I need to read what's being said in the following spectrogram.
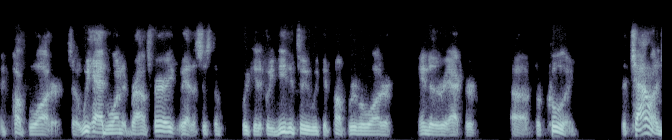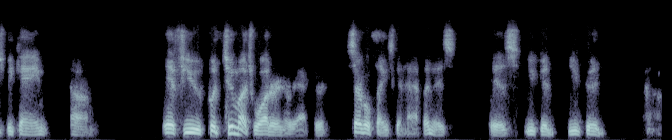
and pump water. So we had one at Browns Ferry. We had a system we could, if we needed to, we could pump river water into the reactor uh, for cooling. The challenge became um, if you put too much water in a reactor, several things can happen. Is is you could you could uh,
